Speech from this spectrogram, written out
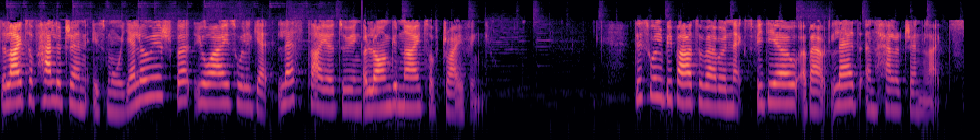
The light of halogen is more yellowish, but your eyes will get less tired during a longer night of driving. This will be part of our next video about LED and halogen lights.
